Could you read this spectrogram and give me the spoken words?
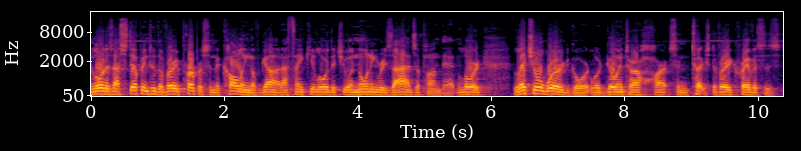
and Lord, as I step into the very purpose and the calling of God, I thank you, Lord, that your anointing resides upon that. And Lord, let your word, Lord, go into our hearts and touch the very crevices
